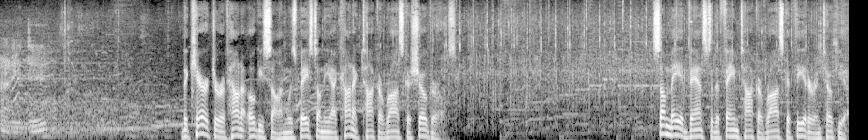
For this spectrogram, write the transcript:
How do you do? The character of Hana Ogi-san was based on the iconic Takarazuka showgirls. Some may advance to the famed Takarazuka Theater in Tokyo.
